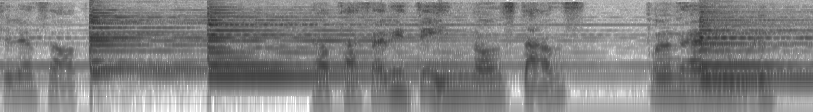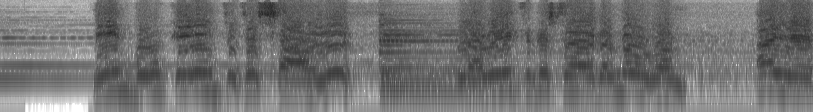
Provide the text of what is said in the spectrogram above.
till en sak. Jag passar inte in någonstans på den här jorden. Min bok är inte till salu. Jag blir inte bestörd av någon. Adjö.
